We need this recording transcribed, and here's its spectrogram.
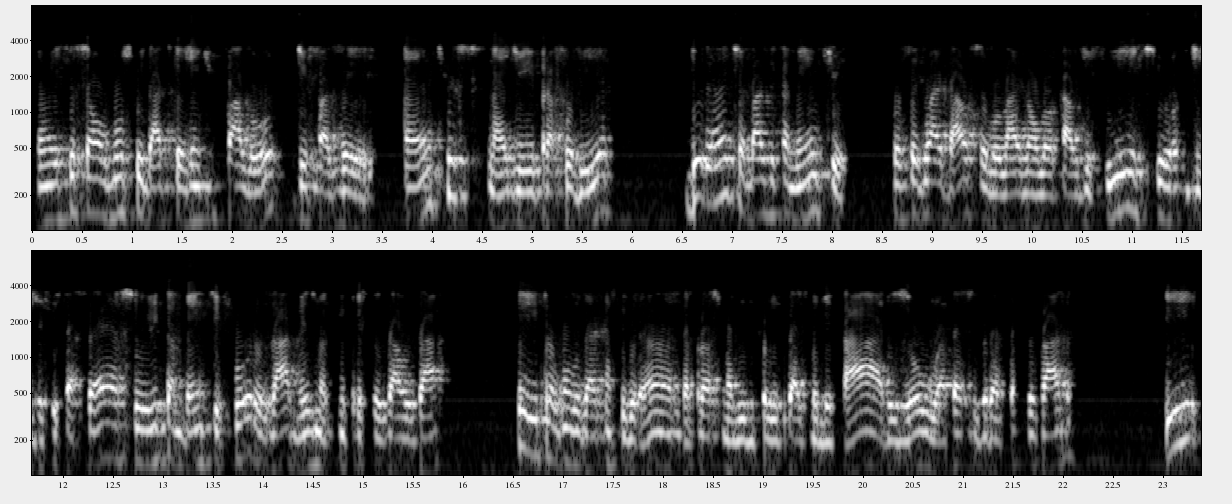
Então, esses são alguns cuidados que a gente falou de fazer antes, né, de ir para a folia. Durante é basicamente você guardar o celular num local difícil, de difícil acesso, e também, se for usar, mesmo assim precisar usar, e ir para algum lugar com segurança, próximo ali de policiais militares ou até segurança privada. E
